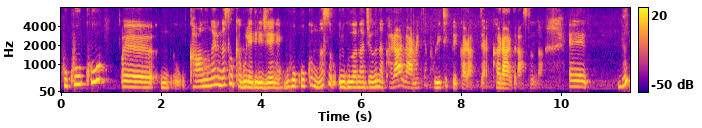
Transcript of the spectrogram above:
hukuku e, kanunları nasıl kabul edileceğini, bu hukukun nasıl uygulanacağına karar vermek de politik bir karakter, karardır aslında. E, bu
